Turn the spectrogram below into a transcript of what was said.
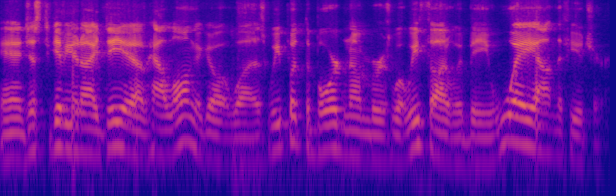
And just to give you an idea of how long ago it was, we put the board numbers, what we thought it would be, way out in the future.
